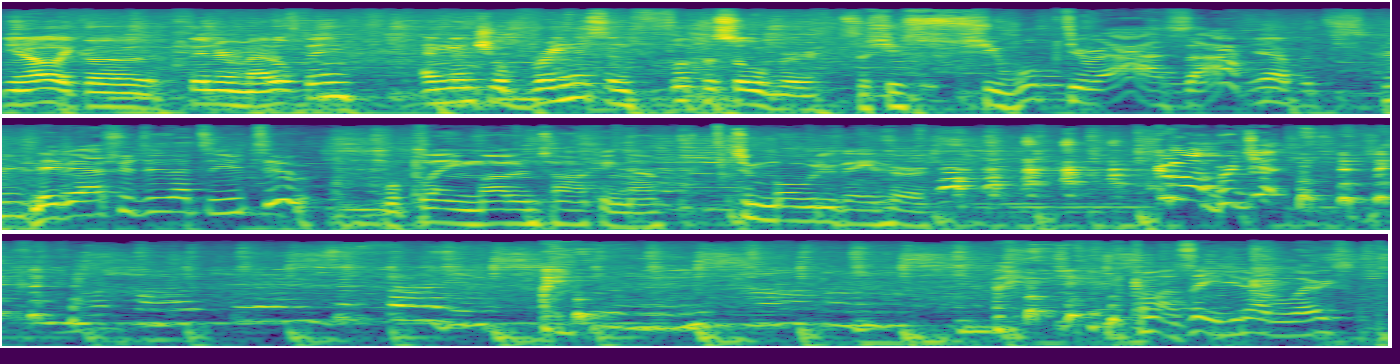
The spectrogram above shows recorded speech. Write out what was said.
you know, like a thinner metal thing. And then she'll bring us and flip us over. So she she whooped your ass, huh? Yeah, but it's crazy. Maybe I should do that to you too. We're playing modern talking now to motivate her. Come on, Bridget! Come on, sing. You know the lyrics.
